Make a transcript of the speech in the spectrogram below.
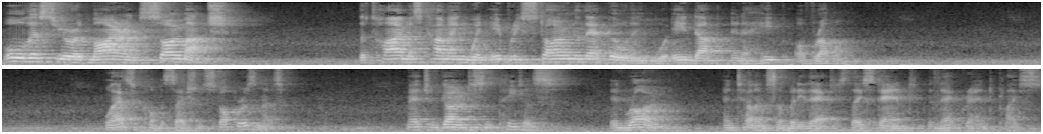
All this you're admiring so much. The time is coming when every stone in that building will end up in a heap of rubble. Well, that's a conversation stopper, isn't it? Imagine going to St. Peter's in Rome and telling somebody that as they stand in that grand place.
